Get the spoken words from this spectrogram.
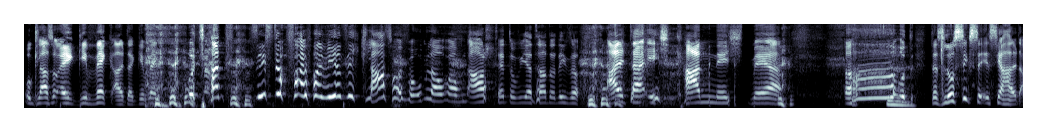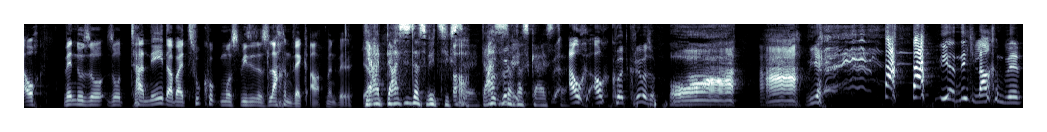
und Klaas so, ey, geh weg, Alter, geh weg. und dann siehst du auf einmal, wie er sich Glashäufer Umlauf auf den Arsch tätowiert hat und ich so, Alter, ich kann nicht mehr. Ah, und das Lustigste ist ja halt auch, wenn du so, so Tané dabei zugucken musst, wie sie das Lachen wegatmen will. Ja, das ist das Witzigste. Oh, das ist doch wirklich. das Geiste. Auch, auch Kurt Krömer so, oh, ah, wie, er- wie er nicht lachen will.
